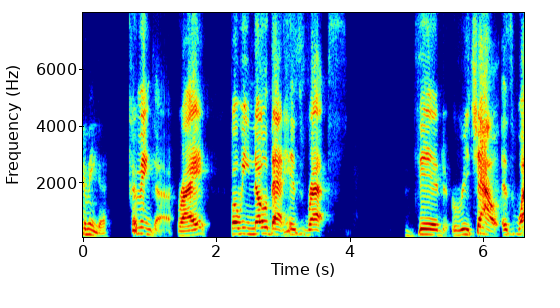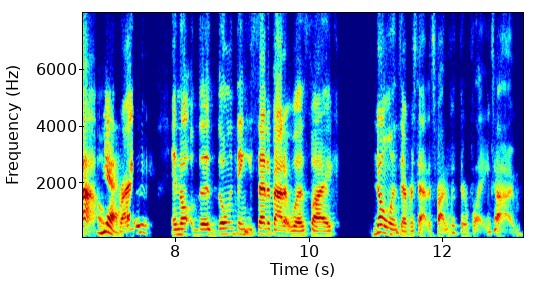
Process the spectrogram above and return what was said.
Kuminga. Kuminga, right? But we know that his reps did reach out as well. Yeah. Right. And the, the, the only thing he said about it was like, no one's ever satisfied with their playing time.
